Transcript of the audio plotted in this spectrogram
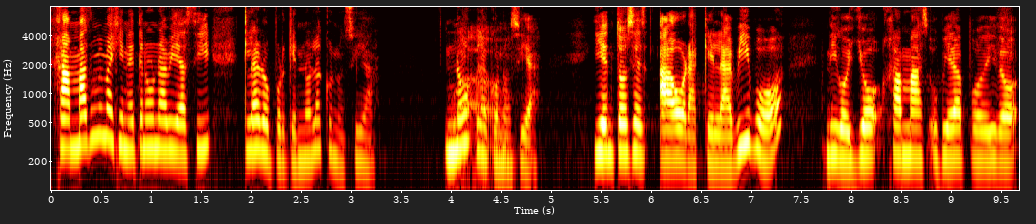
Jamás me imaginé tener una vida así, claro, porque no la conocía. No la conocía. Y entonces, ahora que la vivo, digo, yo jamás hubiera podido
